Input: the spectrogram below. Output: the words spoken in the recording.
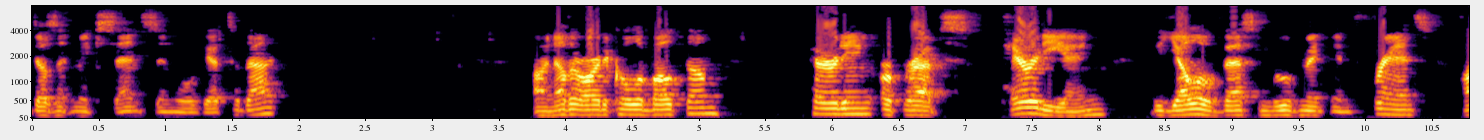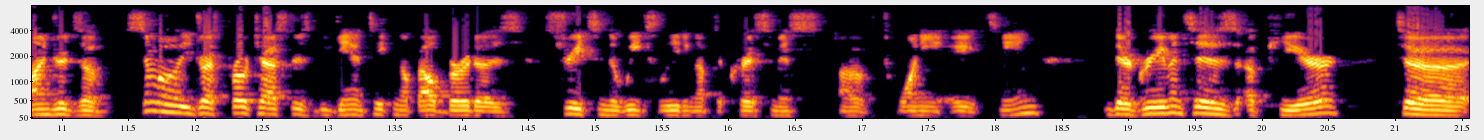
doesn't make sense and we'll get to that. Another article about them, parroting or perhaps parodying the Yellow Vest movement in France, hundreds of similarly dressed protesters began taking up Alberta's streets in the weeks leading up to Christmas of 2018. Their grievances appear to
